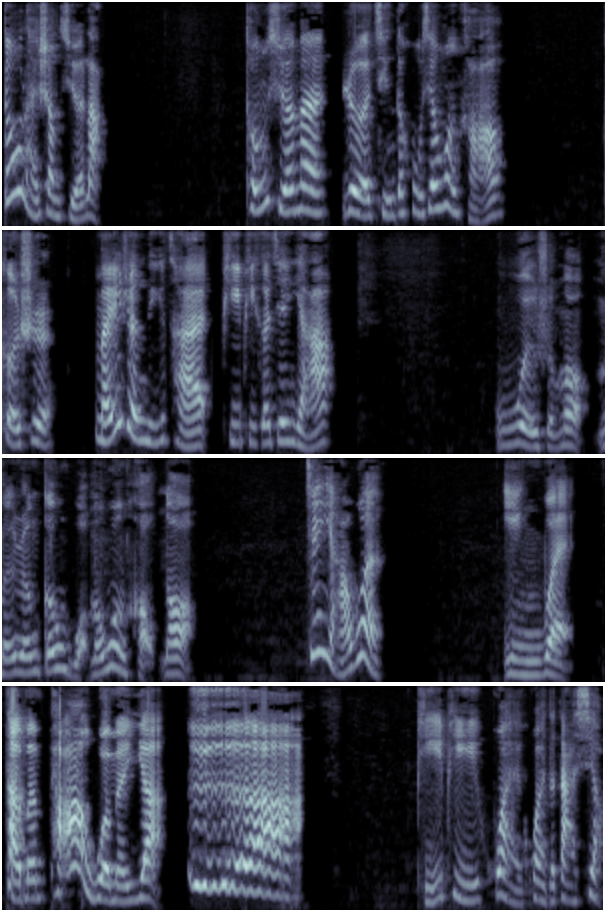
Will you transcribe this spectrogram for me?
都来上学了。同学们热情的互相问好，可是没人理睬皮皮和尖牙。为什么没人跟我们问好呢？尖牙问。因为他们怕我们呀！啊！皮皮坏坏的大笑。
